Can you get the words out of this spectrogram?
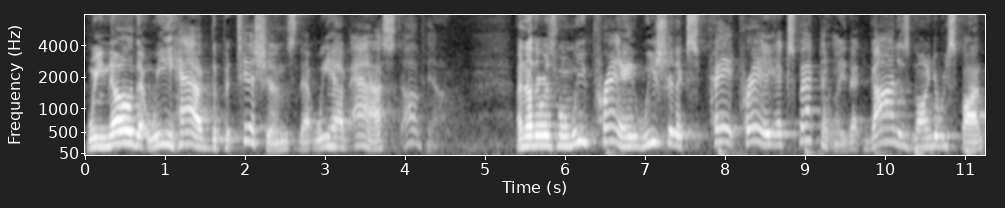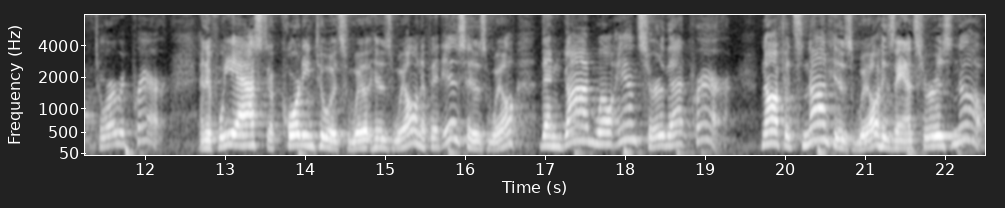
we know that we have the petitions that we have asked of him." In other words, when we pray, we should ex- pray, pray expectantly that God is going to respond to our prayer. And if we ask according to its will, His will, and if it is His will, then God will answer that prayer. Now, if it's not His will, His answer is no.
